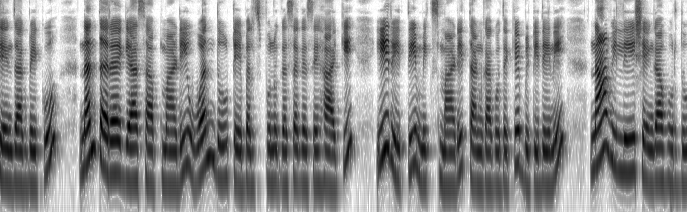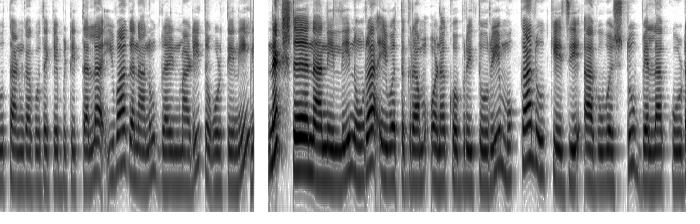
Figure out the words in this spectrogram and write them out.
ಚೇಂಜ್ ಆಗಬೇಕು. ನಂತರ ಗ್ಯಾಸ್ ಆಫ್ ಮಾಡಿ ಒಂದು ಟೇಬಲ್ ಸ್ಪೂನ್ ಗಸಗಸೆ ಹಾಕಿ ಈ ರೀತಿ ಮಿಕ್ಸ್ ಮಾಡಿ ತಣ್ಣಗಾಗೋದಕ್ಕೆ ಬಿಟ್ಟಿದ್ದೀನಿ. ನಾವಿಲ್ಲಿ ಶೇಂಗಾ ಹುರಿದು ತಣ್ಣಗಾಗೋದಕ್ಕೆ ಬಿಟ್ಟಿತ್ತಲ್ಲ, ಇವಾಗ ನಾನು ಗ್ರೈಂಡ್ ಮಾಡಿ ತಗೊಳ್ತೀನಿ. ನೆಕ್ಸ್ಟ್ ನಾನಿಲ್ಲಿ ನೂರ ಐವತ್ತು ಗ್ರಾಮ್ ಒಣ ಕೊಬ್ಬರಿ ತೂರಿ, ಮುಕ್ಕಾಲು ಕೆ ಜಿ ಆಗುವಷ್ಟು ಬೆಲ್ಲ ಕೂಡ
